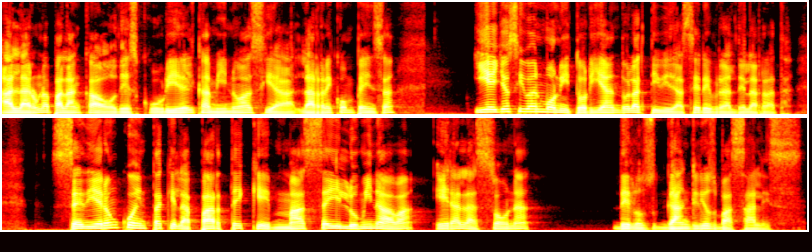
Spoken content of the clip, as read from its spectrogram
alar una palanca o descubrir el camino hacia la recompensa y ellos iban monitoreando la actividad cerebral de la rata. Se dieron cuenta que la parte que más se iluminaba era la zona de los ganglios basales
